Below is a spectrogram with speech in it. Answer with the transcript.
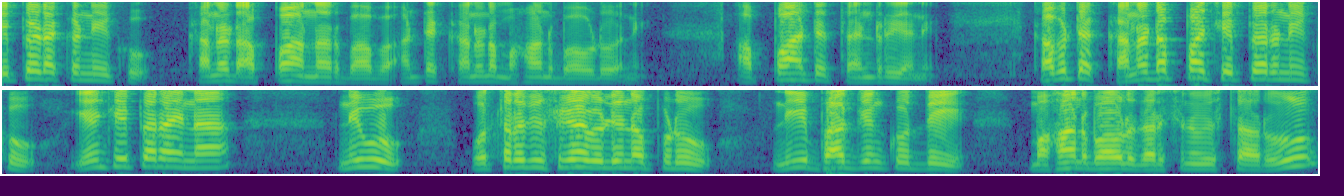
చెప్పాడు అక్కడ నీకు? కన్నడ అప్ప అన్నారు బాబా. అంటే కన్నడ మహానుభావుడు అని. అప్ప అంటే తండ్రి అని. కాబట్టి కన్నడప్ప చెప్పారు నీకు. ఏం చెప్పారు ఆయన? నీవు ఉత్తర దిశగా వెళ్ళినప్పుడు నీ భాగ్యం కొద్దీ మహానుభావులు దర్శనమిస్తారు.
